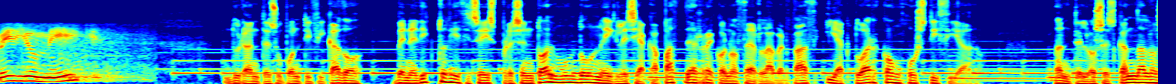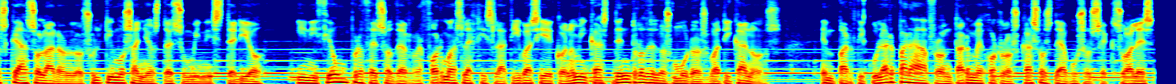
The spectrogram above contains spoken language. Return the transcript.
will you make? Durante su pontificado, Benedicto XVI presentó al mundo una iglesia capaz de reconocer la verdad y actuar con justicia. Ante los escándalos que asolaron los últimos años de su ministerio, inició un proceso de reformas legislativas y económicas dentro de los muros vaticanos, en particular para afrontar mejor los casos de abusos sexuales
